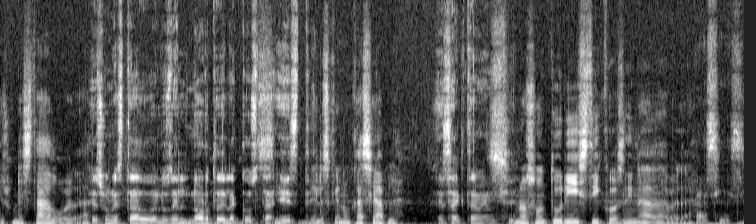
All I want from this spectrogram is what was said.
es un estado verdad es un estado de los del norte de la costa este de los que nunca se habla Exactamente. No son turísticos ni nada, ¿verdad? Así es.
